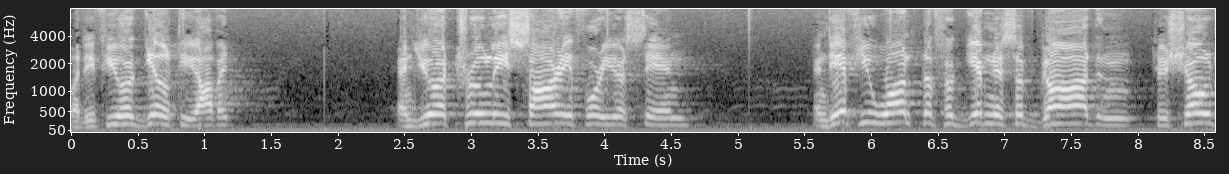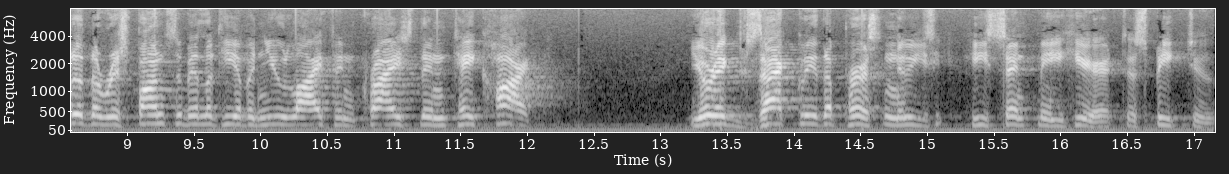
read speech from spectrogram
But if you are guilty of it, and you're truly sorry for your sin, and if you want the forgiveness of God and to shoulder the responsibility of a new life in Christ, then take heart you're exactly the person who he sent me here to speak to.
